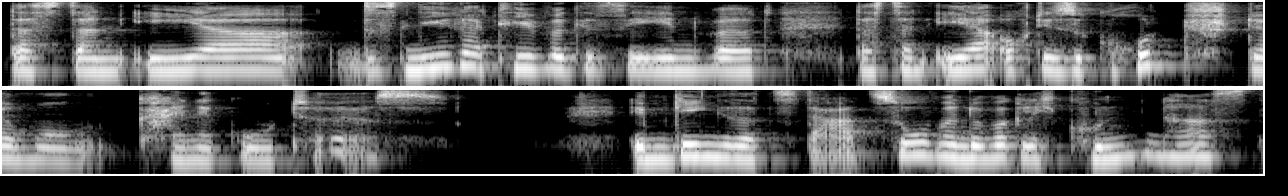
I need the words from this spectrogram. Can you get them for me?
dass dann eher das Negative gesehen wird, dass dann eher auch diese Grundstimmung keine gute ist. Im Gegensatz dazu, wenn du wirklich Kunden hast,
